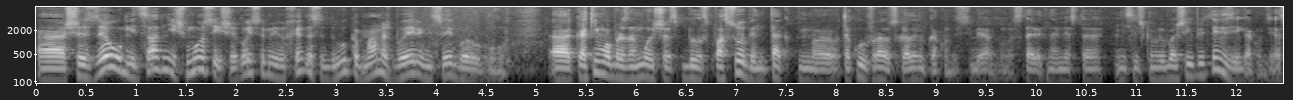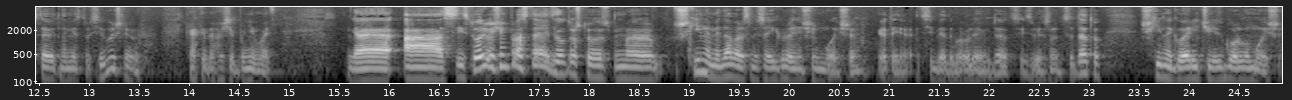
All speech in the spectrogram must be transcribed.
Шезеу мицадни шмосы и шихойсами хедес двука мамаш буэрин сейборгу. Каким образом мой сейчас был способен так, такую фразу сказать, как он себя ставит на место, не слишком ли большие претензии, как он себя ставит на место Всевышнего, как это вообще понимать. А история очень простая. Дело в том, что Шхина Медабра Смеса игрой Мойша, это я от себя добавляю да, известную цитату, Шхина говорит через горло Мойша.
